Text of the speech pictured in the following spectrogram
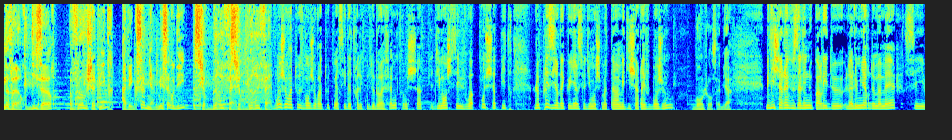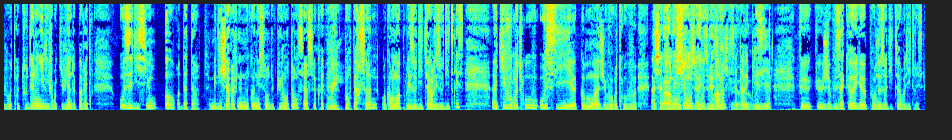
9h, 10h, Voix au chapitre avec Samia Messaoudi sur Beurre FM. Sur Beurre FM. Bonjour à tous, bonjour à toutes. Merci d'être à l'écoute de Beurre FM. Comme chaque dimanche, c'est Voix au chapitre. Le plaisir d'accueillir ce dimanche matin Mehdi Charef. Bonjour. Bonjour Samia. Mehdi Charef, vous allez nous parler de La lumière de ma mère. C'est votre tout dernier livre qui vient de paraître aux éditions Hors d'atteinte. Mehdi Charef, nous nous connaissons depuis longtemps, c'est un secret pour personne, encore moins pour les auditeurs, les auditrices, euh, qui vous retrouvent aussi, euh, comme moi, je vous retrouve à chaque bah, parution de vos ouvrages. C'est avec plaisir que, que je vous accueille pour nos auditeurs, auditrices.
